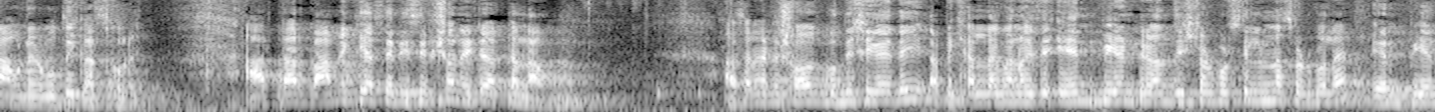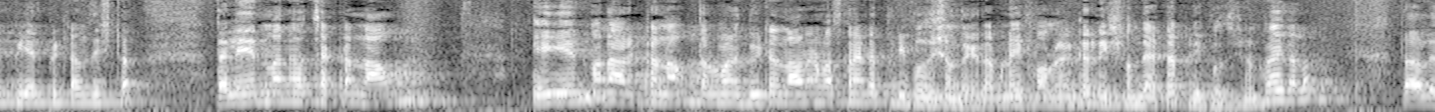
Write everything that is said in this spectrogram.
নাউনের মতোই কাজ করে। আর তার বামে কি আছে? রিসেপশন এটা একটা নাউন আচ্ছা আমি একটা সহজ বুদ্ধি শিখাই দিই। আপনি খেয়াল রাখবেন, ওই যে এনপিএন ট্রানজিস্টর পড়ছিলেন না ছোটবেলায়? এনপিএন পিএনপি ট্রানজিস্টর তাহলে এন মানে হচ্ছে একটা নাউন এই এন মানে আরেকটা নাউন তার মানে দুইটা নাউনের মাঝখানে একটা প্রিপোজিশন থাকে, তার মানে এই ফলোইংটা নিঃসন্দেহে একটা প্রিপোজিশন হয়ে গেল। তাহলে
